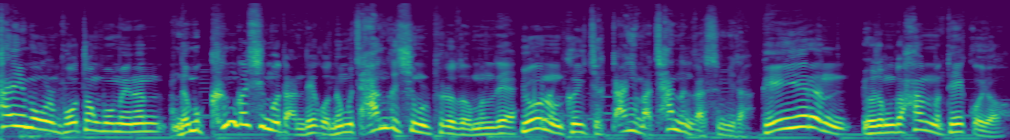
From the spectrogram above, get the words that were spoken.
사이목을 보통 보면은 너무 큰 거 심어도 안 되고 너무 작은 거 심을 필요도 없는데 요는 거의 적당히 맞췄는 것 같습니다. 배열은 요 정도 하면 됐고요.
